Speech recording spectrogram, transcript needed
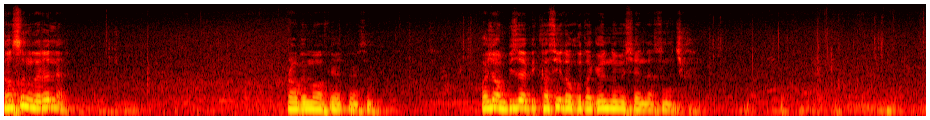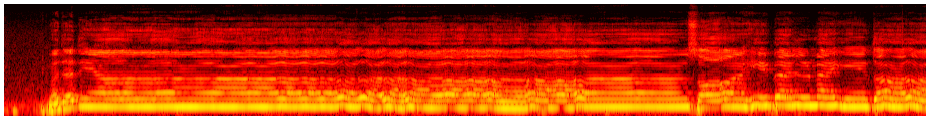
Nasılsınız erenler? Rabbim afiyet versin. Hocam bize bir kaside oku da gönlümüz senden sana çık. Medet ya sahibel meydan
